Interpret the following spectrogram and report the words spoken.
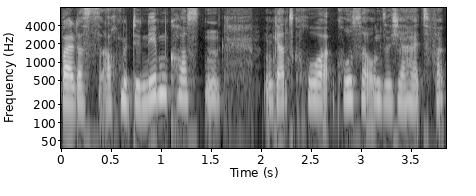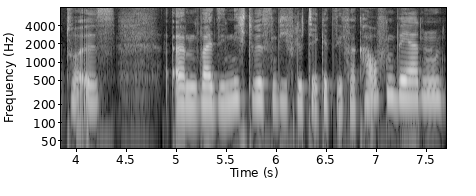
weil das auch mit den Nebenkosten ein ganz gro großer Unsicherheitsfaktor ist, ähm, weil sie nicht wissen, wie viele Tickets sie verkaufen werden,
